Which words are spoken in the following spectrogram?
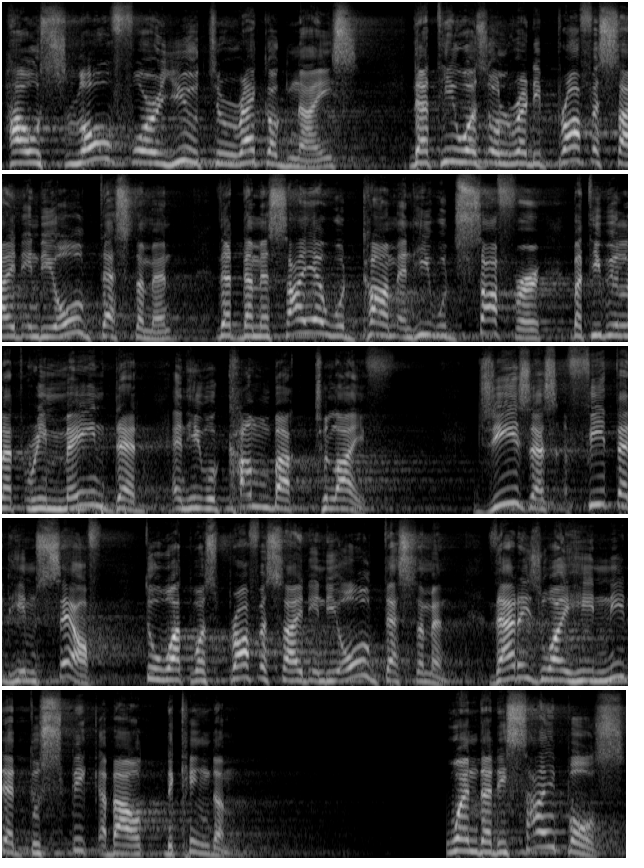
How slow for you to recognize that he was already prophesied in the Old Testament that the Messiah would come and he would suffer, but he will not remain dead and he will come back to life. Jesus fitted himself to what was prophesied in the Old Testament. That is why he needed to speak about the kingdom. When the disciples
